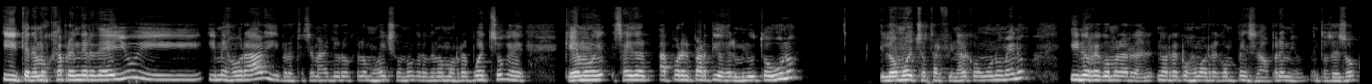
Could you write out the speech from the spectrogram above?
y tenemos que aprender de ello y, mejorar. Y, pero esta semana yo creo que lo hemos hecho, ¿no? Creo que nos hemos repuesto, que, que hemos salido a por el partido desde el minuto uno lo hemos hecho hasta el final con uno menos y no recogemos, no recogemos recompensa o premio. Entonces eso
